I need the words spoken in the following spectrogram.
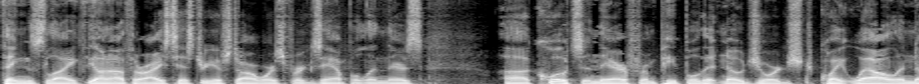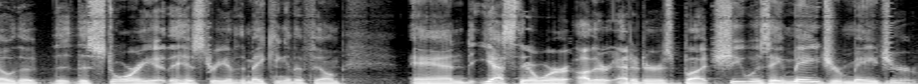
things like the unauthorized history of Star Wars, for example, and there's uh, quotes in there from people that know George quite well and know the, the the story, the history of the making of the film. And yes, there were other editors, but she was a major, major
